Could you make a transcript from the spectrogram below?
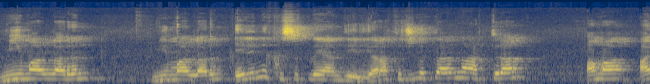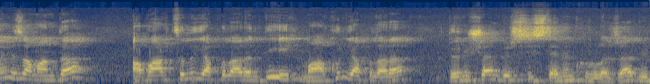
mimarların mimarların elini kısıtlayan değil, yaratıcılıklarını arttıran ama aynı zamanda abartılı yapıların değil, makul yapılara dönüşen bir sistemin kurulacağı bir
